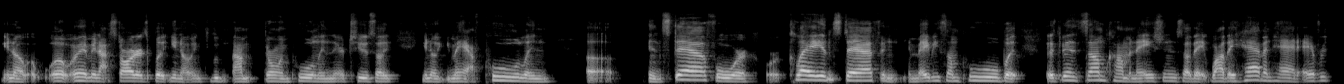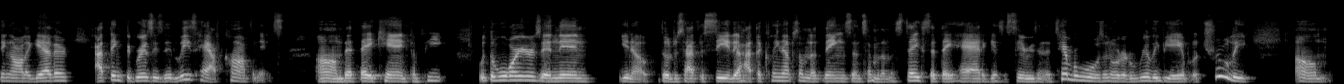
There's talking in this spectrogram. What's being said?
you know, well, maybe not starters, but you know, include I'm throwing Poole in there too. So, you know, you may have Poole and uh and Steph or or Klay and Steph and, and, maybe some Poole, but there's been some combination. So they while they haven't had everything all together, I think the Grizzlies at least have confidence um, that they can compete with the Warriors. And then you know they'll just have to see they'll have to clean up some of the things and some of the mistakes that they had against the series and the Timberwolves in order to really be able to truly um,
